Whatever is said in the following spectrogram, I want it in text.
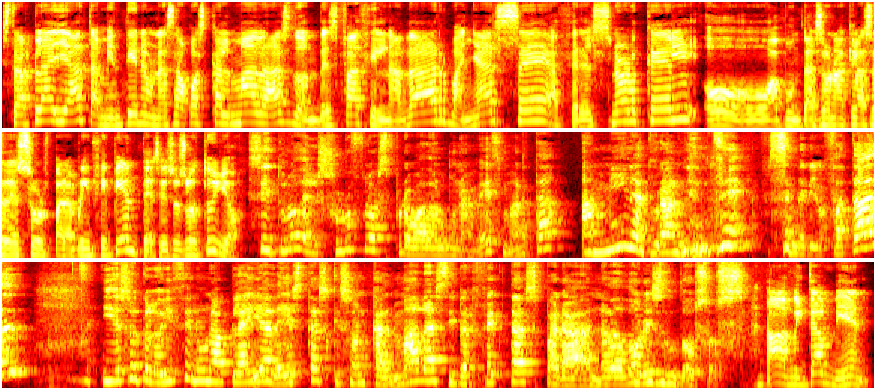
Esta playa también tiene unas aguas calmadas donde es fácil nadar, bañarse, hacer el snorkel o apuntarse a una clase de surf para principiantes, eso es lo tuyo. Sí, tú lo del surf lo has probado alguna vez, Marta. A mí, naturalmente, se me dio fatal. Y eso que lo hice en una playa de estas que son calmadas y perfectas para nadadores dudosos. A mí también.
